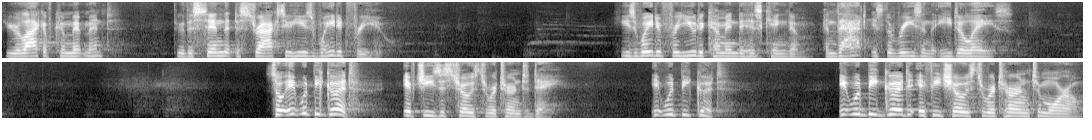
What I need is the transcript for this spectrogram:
through your lack of commitment, through the sin that distracts you. He has waited for you. He's waited for you to come into his kingdom, and that is the reason that he delays. So it would be good if Jesus chose to return today. It would be good. It would be good if he chose to return tomorrow.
